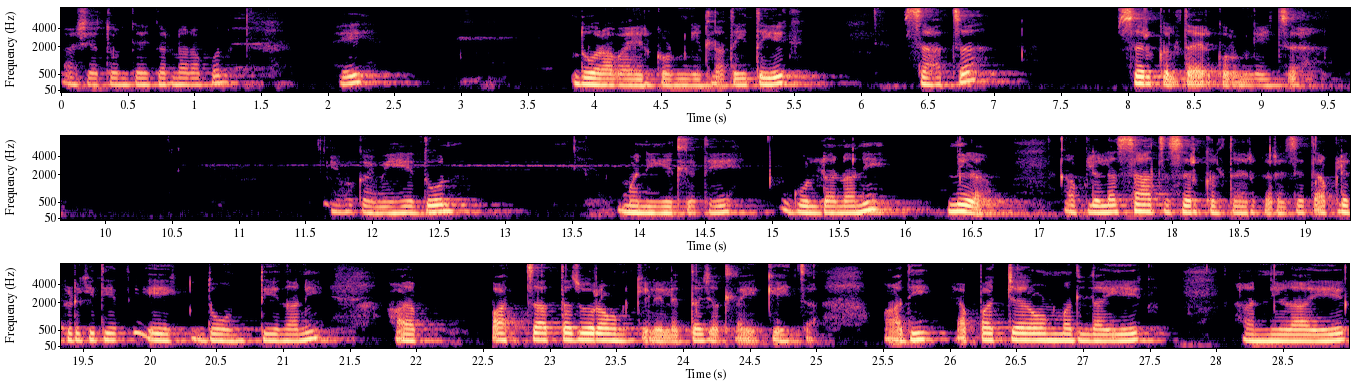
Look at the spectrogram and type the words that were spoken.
अशातून काय करणार आपण? हे दोरा बाहेर काढून घेतला. आता इथे एक सहाचं सर्कल तयार करून घ्यायचं. हे बघा मी हे दोन मणी घेतलेत हे गोल्डन आणि निळा. आपल्याला सहाचं सर्कल तयार करायचं आहे तर आपल्याकडे किती आहेत? एक दोन तीन आणि हा पाचचा आत्ता जो राऊंड केलेला आहे त्याच्यातला एक घ्यायचा. आधी ह्या पाचच्या राऊंडमधला एक हा निळा एक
